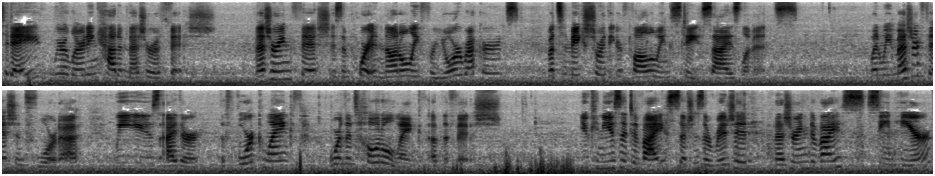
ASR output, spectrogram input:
Today, we're learning how to measure a fish. Measuring fish is important not only for your records, but to make sure that you're following state size limits. When we measure fish in Florida, we use either the fork length or the total length of the fish. You can use a device such as a rigid measuring device, seen here,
